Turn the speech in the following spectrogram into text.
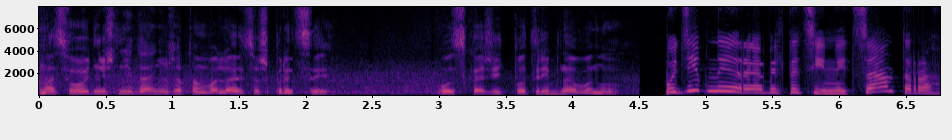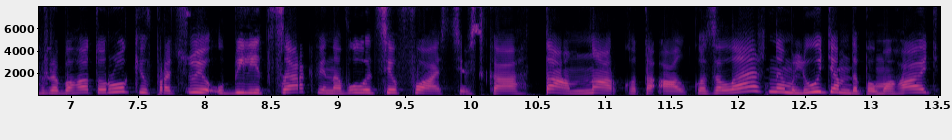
На сьогоднішній день вже там валяються шприци. От скажіть, потрібне воно? Подібний реабілітаційний центр вже багато років працює у Білій церкві на вулиці Фастівська. Там нарко та алкозалежним людям допомагають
